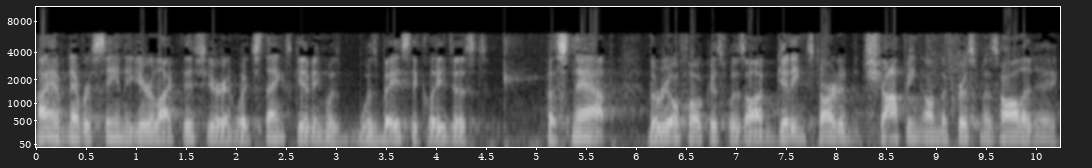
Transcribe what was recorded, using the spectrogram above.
I have never seen a year like this year in which Thanksgiving was was basically just a snap. The real focus was on getting started shopping on the Christmas holiday.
